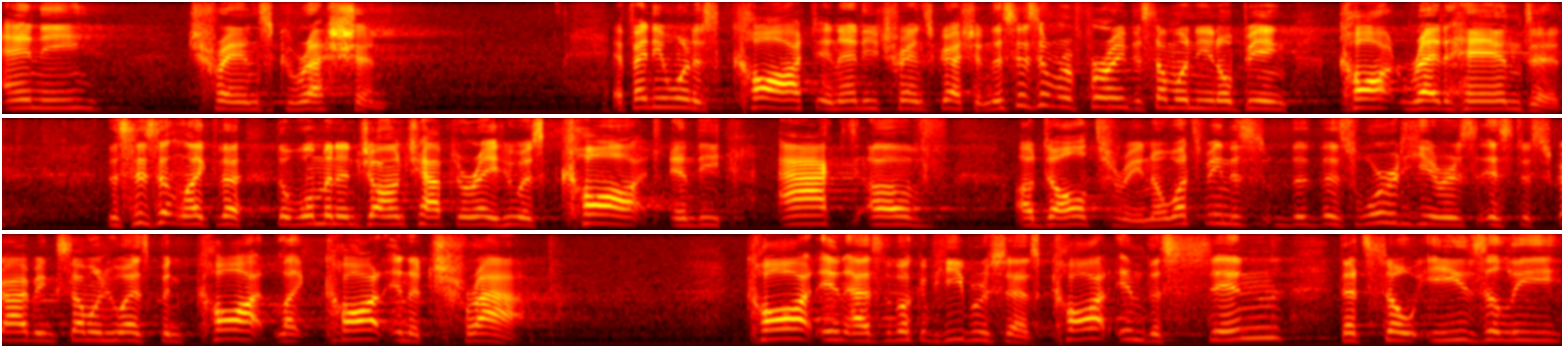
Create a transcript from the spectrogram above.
any transgression, if anyone is caught in any transgression, this isn't referring to someone, you know, being caught red handed. This isn't like the, the woman in John chapter 8 who is caught in the act of adultery. Now, what's being this, this word here is, is describing someone who has been caught, like caught in a trap. Caught in, as the book of Hebrews says, caught in the sin that so easily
